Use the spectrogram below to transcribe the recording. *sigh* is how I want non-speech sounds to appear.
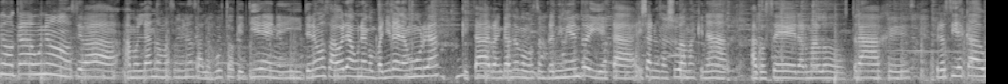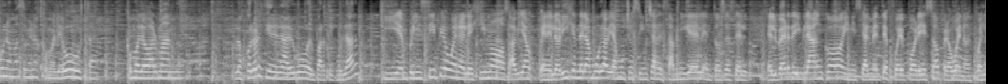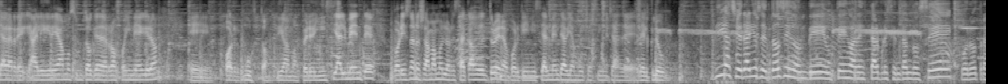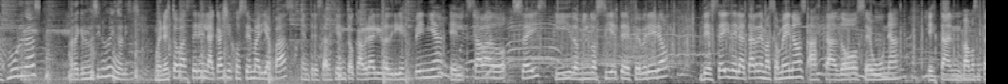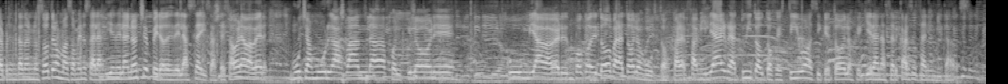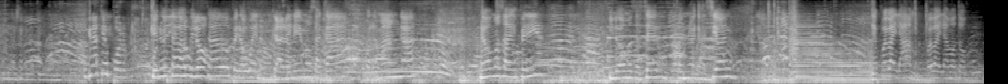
No, cada uno se va amoldando más o menos a los gustos que tiene y tenemos ahora una compañera de la murga que está arrancando como su emprendimiento y está, ella nos ayuda más que nada a coser, armar los trajes, pero sí es cada uno más o menos como le gusta, como lo va armando. ¿Los colores tienen algo en particular? Y en principio, bueno, elegimos, había, en el origen de la murga había muchos hinchas de San Miguel, entonces el, el verde y blanco inicialmente fue por eso, pero bueno, después le agregamos un toque de rojo y negro eh, por gusto, digamos, pero inicialmente, por eso nos llamamos los resacados del trueno, porque inicialmente había muchos hinchas del club. Días y horarios entonces donde ustedes van a estar presentándose con otras murgas para que los vecinos vengan y Bueno, esto va a ser en la calle José María Paz, entre Sargento Cabral y Rodríguez Peña, el sábado 6 y domingo 7 de febrero, de 6 de la tarde más o menos hasta 12, 1. Están, vamos a estar presentando nosotros más o menos a las 10 de la noche, pero desde las 6 hasta esa hora va a haber muchas murgas, bandas, folclore, cumbia, va a haber un poco de todo para todos los gustos, para familiar, gratuito, autogestivo, así que todos los que quieran acercarse están invitados. Gracias por. Que no estaba pensado, pero bueno, tenemos acá bajo la manga. Nos vamos a despedir y lo vamos a hacer con una canción. Después bailamos, después bailamos todo.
